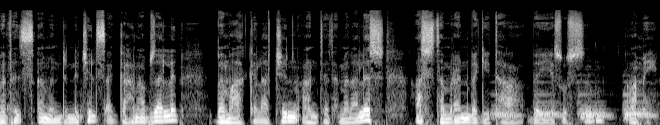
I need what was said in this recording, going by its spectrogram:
መፈጸም እንድንችል ጸጋህን አብዛለን በማዕከላችን አንተ ተመላለስ። አስተምረን በጌታ በኢየሱስ ስም አሜን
